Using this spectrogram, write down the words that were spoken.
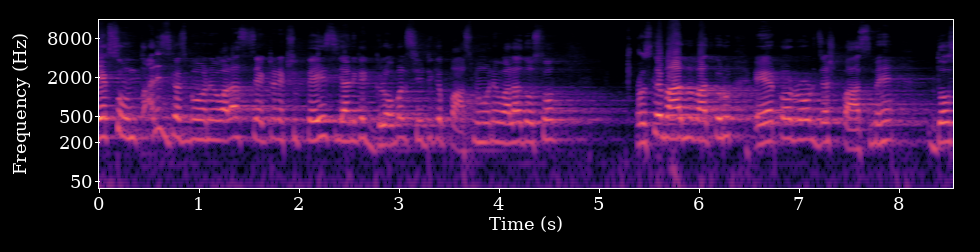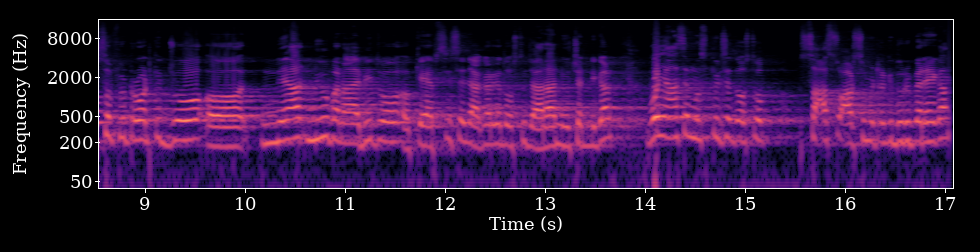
एक सौ उनतालीस गज में होने वाला सेक्टर एक सौ तेईस, यानी कि ग्लोबल सिटी के पास में होने वाला दोस्तों। उसके बाद में बात करूँ एयरपोर्ट रोड जस्ट पास में है। 200 फीट रोड की जो नया न्यू बना है अभी, जो के से जाकर के दोस्तों जा रहा है न्यू चंडीगढ़ वो यहाँ से मुश्किल से दोस्तों 700-800 मीटर की दूरी पे रहेगा।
